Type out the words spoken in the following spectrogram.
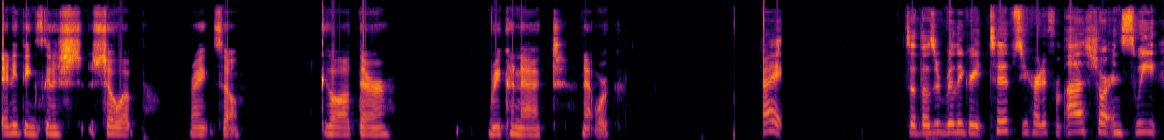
anything's going to sh- show up, right? So go out there, reconnect, network. Right. So those are really great tips. You heard it from us, short and sweet.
